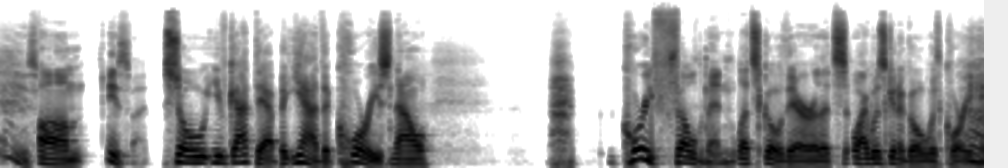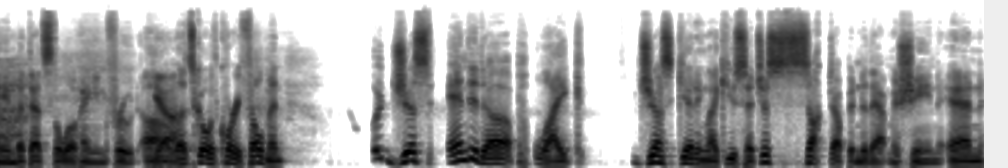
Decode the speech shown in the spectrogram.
I mean, he's fine. Um, he's fine. So you've got that, but yeah, the Coreys now. Corey Feldman, let's go there. Let's. Oh, I was going to go with Corey Haim, but that's the low hanging fruit. Uh, Yeah. let's go with Corey Feldman. Just ended up like just getting, like you said, just sucked up into that machine. And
